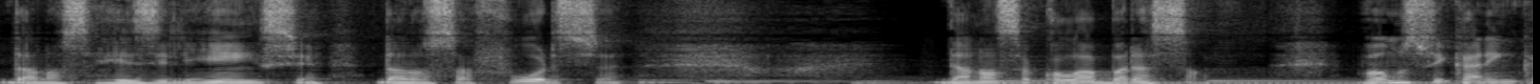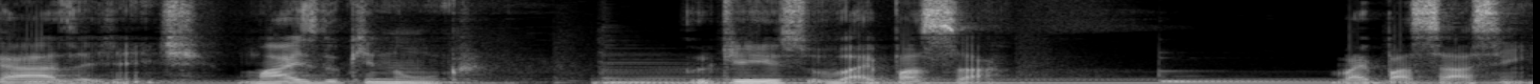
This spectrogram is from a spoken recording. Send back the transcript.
da nossa resiliência, da nossa força, da nossa colaboração. Vamos ficar em casa, gente, mais do que nunca, porque isso vai passar. Vai passar sim.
